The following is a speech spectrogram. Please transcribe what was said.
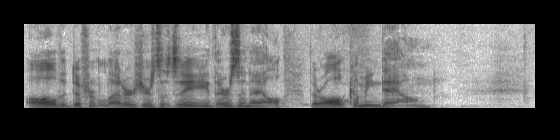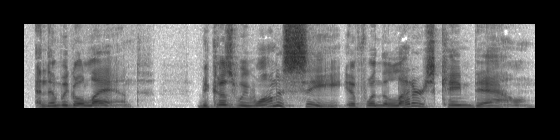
all the different letters? There's a Z, there's an L. They're all coming down. And then we go land because we want to see if when the letters came down,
